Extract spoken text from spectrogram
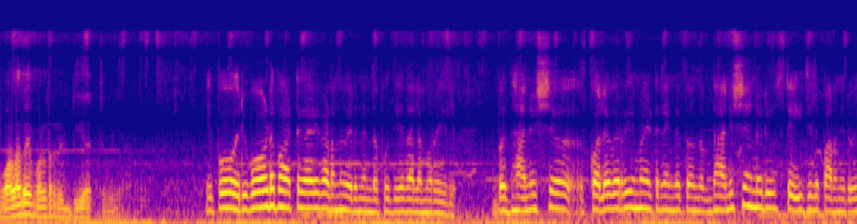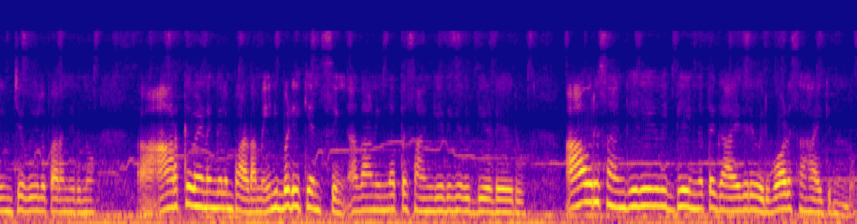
വളരെ വളരെ ഡിയർ ടു മീ ആണ്. ഇപ്പോൾ ഒരുപാട് പാട്ടുകാർ കടന്നു വരുന്നുണ്ട് പുതിയ തലമുറയിൽ ഇപ്പോൾ ധനുഷ് കൊലവെറിയുമായിട്ട് രംഗത്ത് വന്നു. ധനുഷ് തന്നെ ഒരു സ്റ്റേജിൽ പറഞ്ഞിരുന്നു ഇന്റർവ്യൂവിൽ പറഞ്ഞിരുന്നു. "ആ, ആർക്ക് വേണമെങ്കിലും പാടാം. എനിബഡി ക്യാൻ സിങ് അതാണ് ഇന്നത്തെ സാങ്കേതിക വിദ്യയുടെ ഒരു ആ ഒരു സാങ്കേതിക വിദ്യ ഇന്നത്തെ ഗായകരെ ഒരുപാട് സഹായിക്കുന്നുണ്ടോ?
